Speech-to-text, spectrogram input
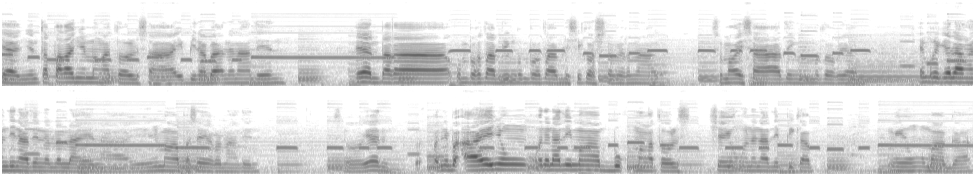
yan, yung tapakan niya mga tolls, ah, ibinaba na natin. Ayan, para komportable komportable si customer na sumakay sa ating motor yan. Siyempre, kailangan din natin alalayan na yun yung mga pasahero natin. So, yan. Paniba, ayan yung una natin mga book mga tolls. Siya yung una natin pick up ngayong umaga.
